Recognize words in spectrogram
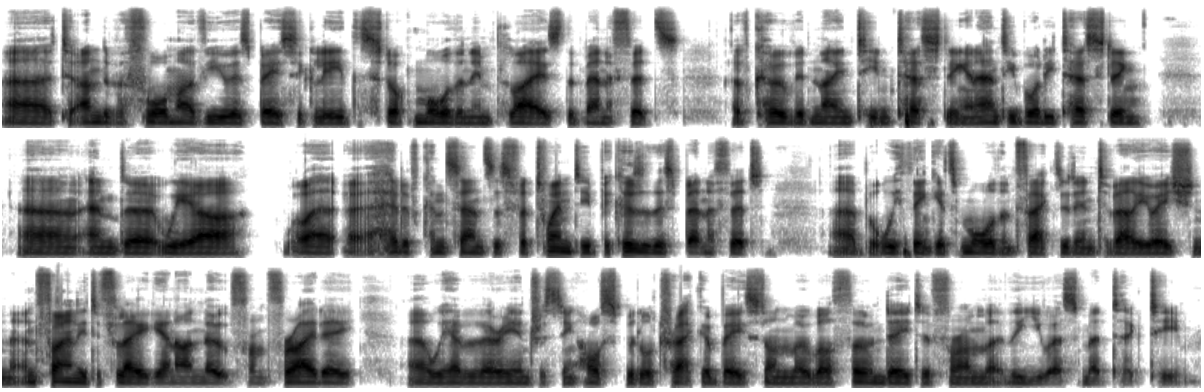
uh, to underperform. Our view is basically the stock more than implies the benefits of COVID 19 testing and antibody testing. Uh, and uh, we are ahead of consensus for 20 because of this benefit. Uh, but we think it's more than factored into valuation. And finally, to flag again our note from Friday, uh, we have a very interesting hospital tracker based on mobile phone data from uh, the US MedTech team.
